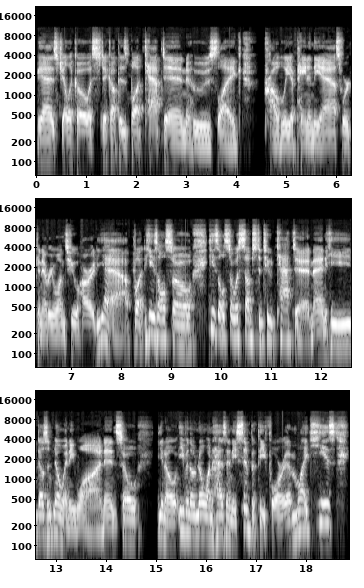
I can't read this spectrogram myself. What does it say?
yeah, is Jellicoe a stick up his butt captain who's like probably a pain in the ass working everyone too hard? Yeah but he's also he's also a substitute captain and he doesn't know anyone. And so you know even though no one has any sympathy for him like he's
